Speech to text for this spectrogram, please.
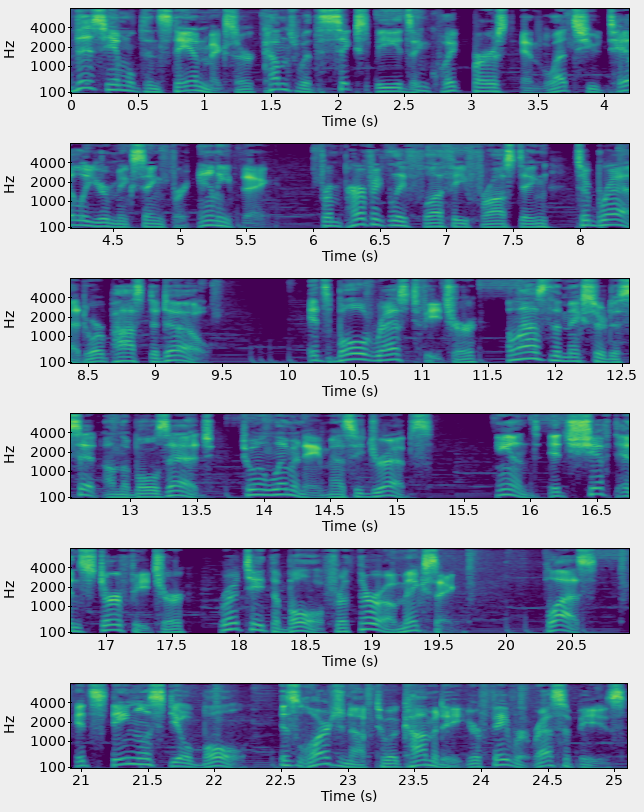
This Hamilton stand mixer comes with 6 speeds and quick burst and lets you tailor your mixing for anything, from perfectly fluffy frosting to bread or pasta dough. Its bowl rest feature allows the mixer to sit on the bowl's edge to eliminate messy drips. And its shift and stir feature rotate the bowl for thorough mixing. Plus, its stainless steel bowl is large enough to accommodate your favorite recipes.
